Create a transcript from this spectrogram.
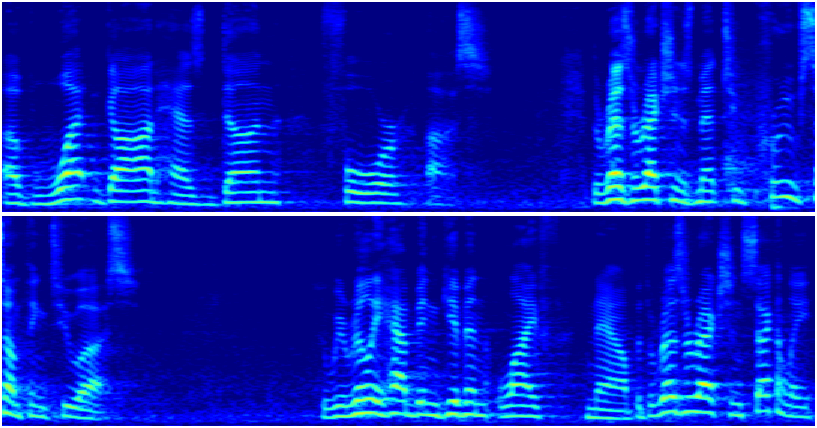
of what God has done for us. The resurrection is meant to prove something to us that we really have been given life now. But the resurrection, secondly,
